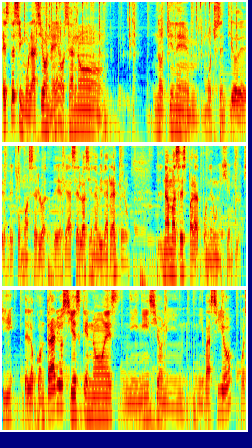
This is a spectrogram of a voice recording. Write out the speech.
Esto es simulación, ¿eh? O sea, no, no tiene mucho sentido de, cómo hacerlo, de, hacerlo así en la vida real, pero nada más es para poner un ejemplo aquí. De lo contrario, si es que no es ni inicio ni, vacío, pues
